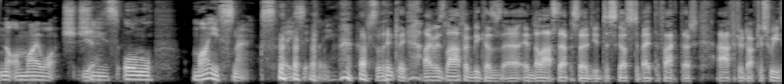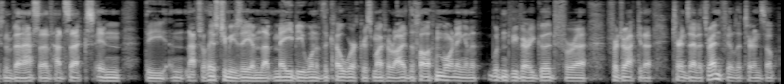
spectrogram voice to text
not on my watch. She's all my snacks, basically. Absolutely. I was laughing because uh, in the last episode you discussed about the fact that after Dr. Sweet and Vanessa had had sex in the Natural History Museum that maybe one of the co-workers might arrive the following morning and it wouldn't be very good for uh, for Dracula. Turns out it's Renfield that turns up.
